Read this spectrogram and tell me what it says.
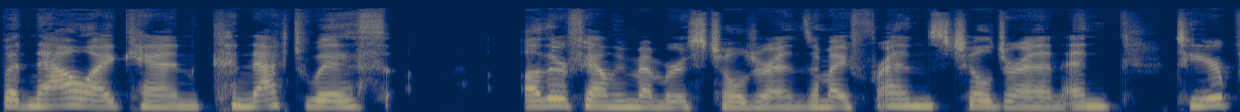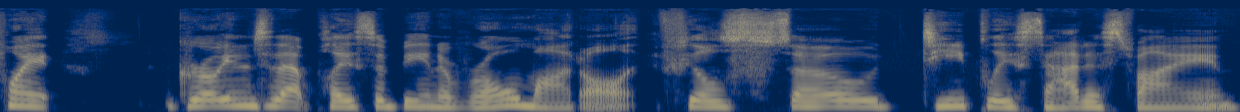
But now I can connect with other family members' children and my friends' children. And to your point, growing into that place of being a role model feels so deeply satisfying.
